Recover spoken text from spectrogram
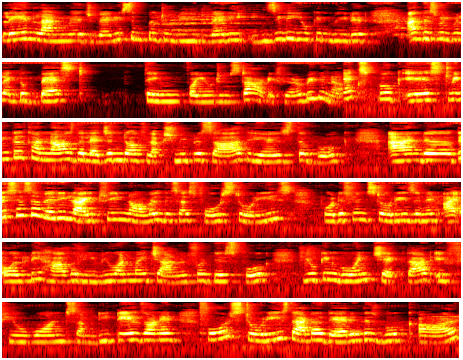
plain language very simple to read very easily you can read it. And this will be like the best thing for you to start if you're a beginner. Next book is Twinkle Khanna's The Legend of Lakshmi Prasad. Here's the book and uh, this is a very light read novel. This has four stories, four different stories in it. I already have a review on my channel for this book. You can go and check that if you want some details on it. Four stories that are there in this book are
